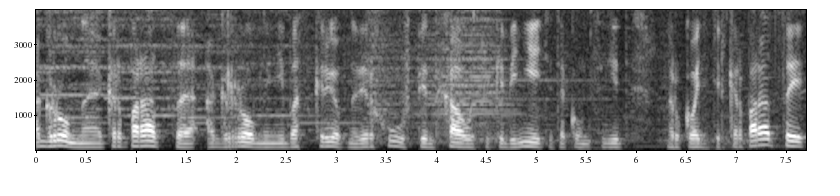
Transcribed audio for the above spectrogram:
огромная корпорация, огромный небоскреб наверху, в пентхаусе, кабинете таком сидит руководитель корпорации,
